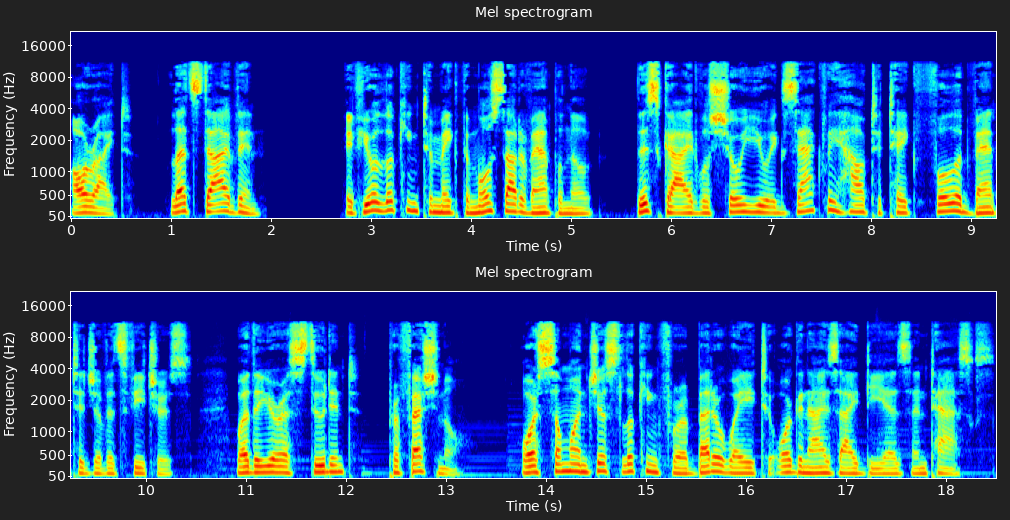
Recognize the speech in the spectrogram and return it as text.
Alright, let's dive in. If you're looking to make the most out of Amplenote, this guide will show you exactly how to take full advantage of its features, whether you're a student, professional, or someone just looking for a better way to organize ideas and tasks.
